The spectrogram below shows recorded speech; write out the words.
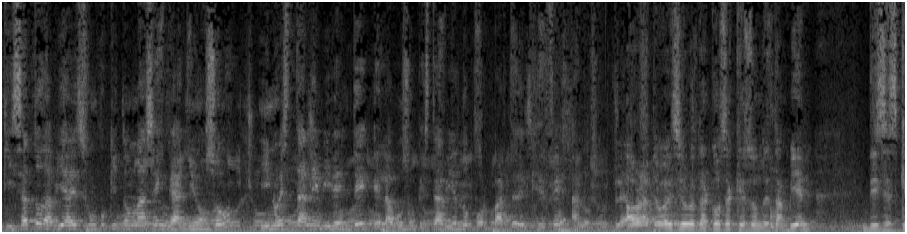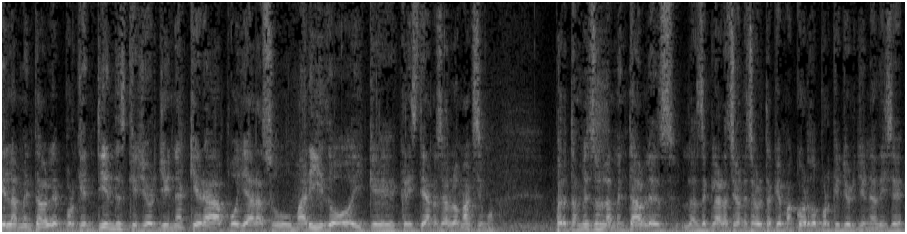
quizá todavía es un poquito más engañoso y no es tan evidente el abuso que está habiendo por parte del jefe a los empleados. Ahora te voy a decir otra cosa que es donde también dices que lamentable, porque entiendes que Georgina quiera apoyar a su marido y que Cristiano sea lo máximo. Pero también son lamentables las declaraciones ahorita que me acuerdo porque Georgina dice,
